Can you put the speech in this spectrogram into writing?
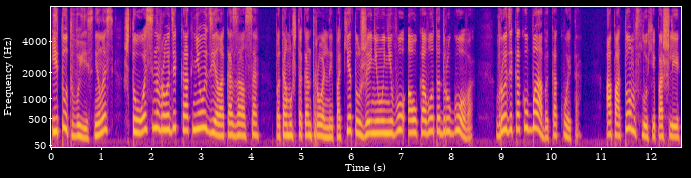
и тут выяснилось, что осень вроде как не удел оказался, потому что контрольный пакет уже не у него, а у кого-то другого, вроде как у бабы какой-то. А потом слухи пошли,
